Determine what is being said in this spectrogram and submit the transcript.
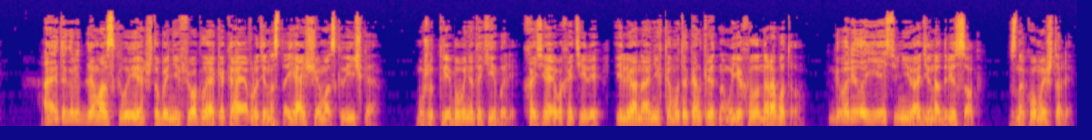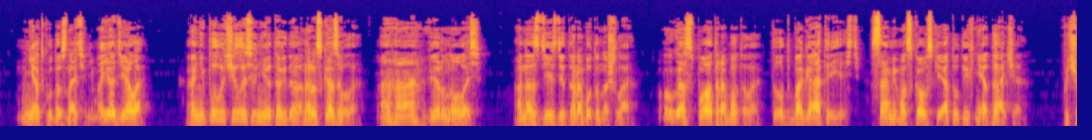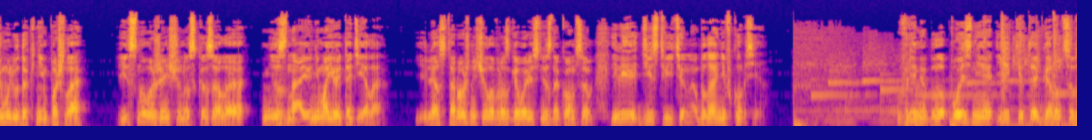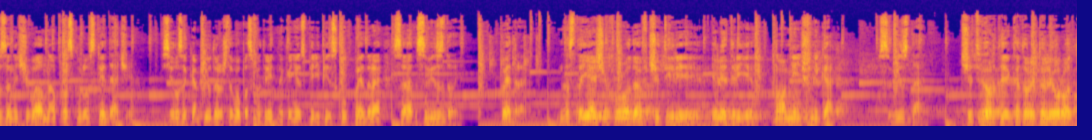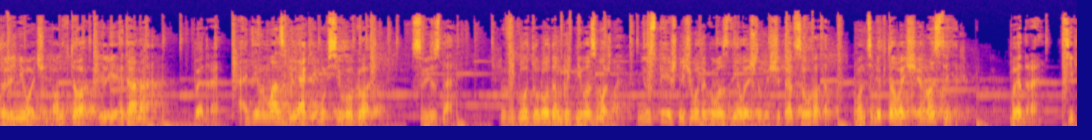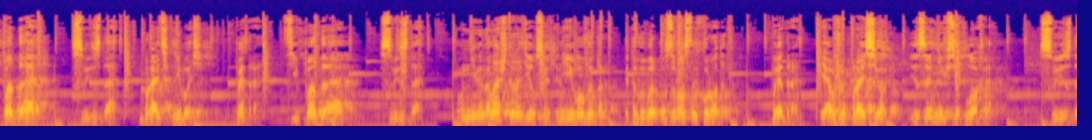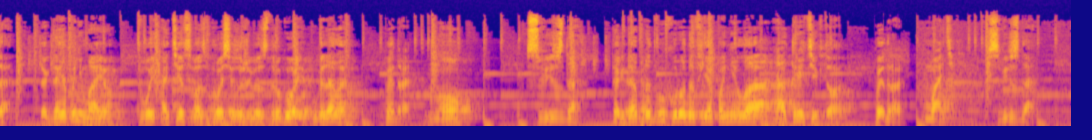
«А это, говорит, для Москвы, чтобы не феклая какая, а вроде настоящая москвичка. Может, требования такие были? Хозяева хотели? Или она не к кому-то конкретному ехала на работу? Говорила, есть у нее один адресок. Знакомый, что ли? Мне откуда знать? Не мое дело. А не получилось у нее тогда, она рассказывала? Ага, вернулась. Она здесь где-то работу нашла. У господ работала. Тут богатые есть. Сами московские, а тут ихняя дача. Почему Люда к ним пошла? И снова женщина сказала, не знаю, не мое это дело. Или осторожничала в разговоре с незнакомцем, или действительно была не в курсе. Время было позднее, и Китай Городцев заночевал на Проскуровской даче. Сел за компьютер, чтобы посмотреть, наконец, переписку Педра со звездой. Педро. Настоящих уродов четыре или три, но меньше никак. Звезда. Четвертый, который то ли урод, то ли не очень. Он кто? Или это она? Педро. Один мозгляк, ему всего год. Звезда. В год уродом быть невозможно. Не успеешь ничего такого сделать, чтобы считаться уродом. Он тебе кто вообще, родственник? Педро. Типа да. Звезда. Братик, небось. Педро. Типа да. Звезда. Он не виноват, что родился, это не его выбор. Это выбор взрослых уродов. Педро. Я уже просек. Из-за них все плохо. Звезда. Тогда я понимаю. Твой отец вас бросил и живет с другой. Угадала? Педро. Ну... Звезда. Тогда про двух уродов я поняла, а третий кто? Педро. Мать. Звезда.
